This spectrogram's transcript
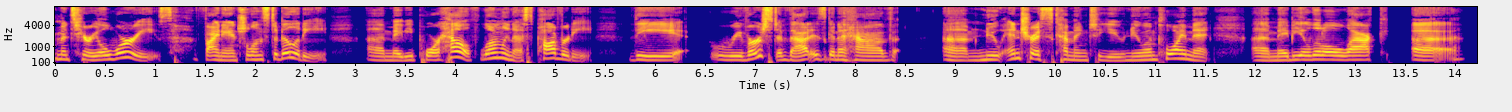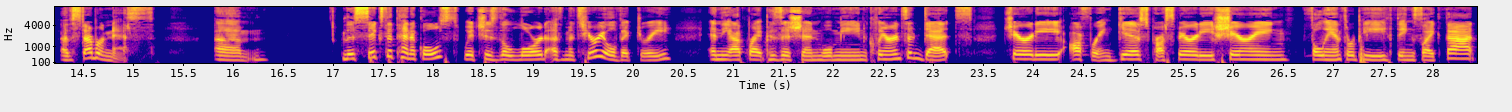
material worries, financial instability, uh, maybe poor health, loneliness, poverty. The reversed of that is going to have um, new interests coming to you, new employment, uh, maybe a little lack uh, of stubbornness. Um, the Six of Pentacles, which is the Lord of material victory, in the upright position will mean clearance of debts, charity, offering gifts, prosperity, sharing, philanthropy, things like that.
